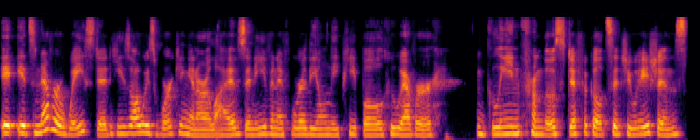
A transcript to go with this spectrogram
it, it's never wasted. He's always working in our lives. And even if we're the only people who ever glean from those difficult situations,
